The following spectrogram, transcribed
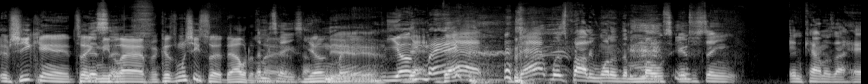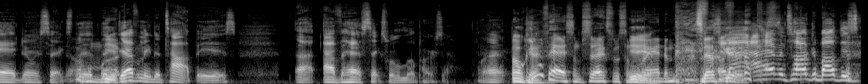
if she can't take me laughing, because when she said that, I would have Let me laughed. tell you something. Young Yeah, man. young that, man. That that was probably one of the most interesting encounters I had during sex. The, the, definitely the top is uh, I've had sex with a little person. Right. okay, You've had some sex with some Yeah. random that's And good. I, I haven't talked about this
